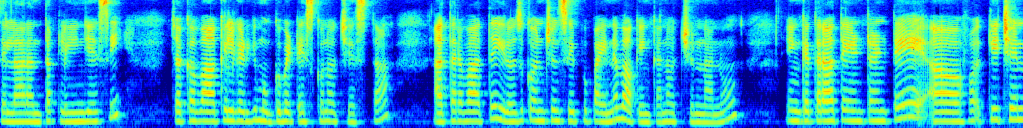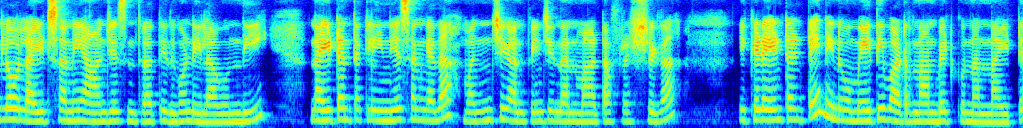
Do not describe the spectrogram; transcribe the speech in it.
సెల్లార్ అంతా క్లీన్ చేసి చక్కగా వాకిలు గడికి ముగ్గు పెట్టేసుకొని వచ్చేస్తా. ఆ తర్వాత ఈరోజు కొంచెం సేపు పైన వాకింగ్ కానీ వచ్చున్నాను. ఇంకా తర్వాత ఏంటంటే కిచెన్లో లైట్స్ అని ఆన్ చేసిన తర్వాత ఇదిగోండి ఇలా ఉంది నైట్ అంతా క్లీన్ చేశాను కదా మంచిగా అనిపించింది అనమాట ఫ్రెష్గా. ఇక్కడ ఏంటంటే నేను మేతి వాటర్ నానబెట్టుకున్నాను నైట్.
